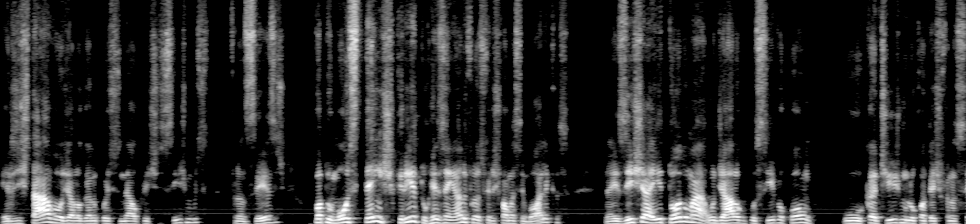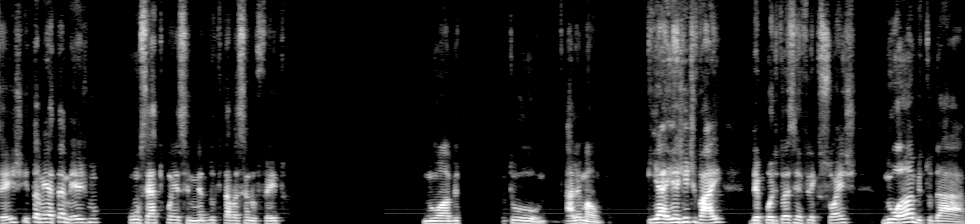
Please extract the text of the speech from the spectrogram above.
eles estavam dialogando com esses neocriticismos franceses. O próprio Mauss tem escrito, resenhando filosofia de formas simbólicas. Né? Existe aí todo uma, um diálogo possível com o kantismo no contexto francês e também até mesmo com um certo conhecimento do que estava sendo feito no âmbito alemão. E aí a gente vai, depois de todas as reflexões, no âmbito da,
